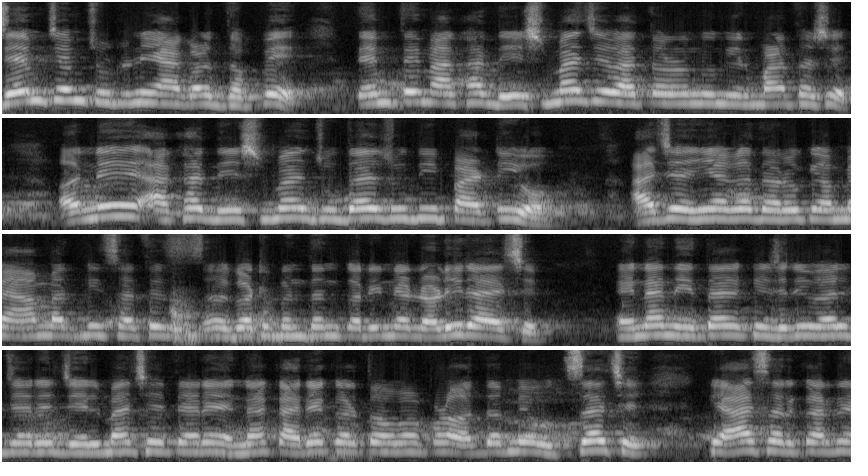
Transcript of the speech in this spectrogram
જેમ જેમ ચૂંટણી આગળ ધપે, તેમ તેમ આખા દેશમાં જે વાતાવરણનું નિર્માણ થશે અને આખા દેશમાં જુદા જુદી પાર્ટીઓ, આજે અહીંયા આગળ ધારો કે અમે આમ આદમી સાથે ગઠબંધન કરીને લડી રહ્યા છે. એના નેતા કેજરીવાલ જ્યારે જેલમાં છે ત્યારે એના કાર્યકર્તાઓમાં પણ અદમ્ય ઉત્સાહ છે કે આ સરકારને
